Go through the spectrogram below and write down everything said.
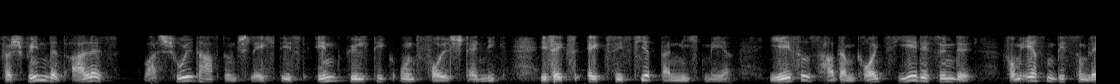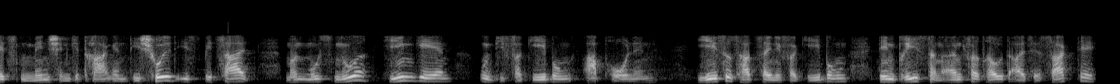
verschwindet alles, was schuldhaft und schlecht ist, endgültig und vollständig. Es ex existiert dann nicht mehr. Jesus hat am Kreuz jede Sünde vom ersten bis zum letzten Menschen getragen. Die Schuld ist bezahlt. Man muss nur hingehen und die Vergebung abholen. Jesus hat seine Vergebung den Priestern anvertraut, als er sagte,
